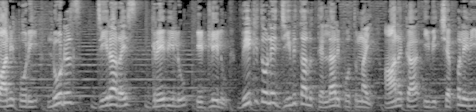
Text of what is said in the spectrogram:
పానీపూరి నూడిల్స్ జీరా రైస్ గ్రేవీలు ఇడ్లీ ఇడ్లీలు వీటితోనే జీవితాలు తెల్లారిపోతున్నాయి. ఆనక ఇవి చెప్పలేని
